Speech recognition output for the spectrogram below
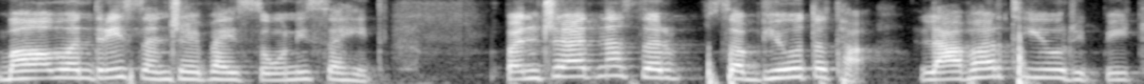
મહામંત્રી સંજયભાઈ સોની સહિત પંચાયતના સભ્યો તથા લાભાર્થીઓ રિપીટ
